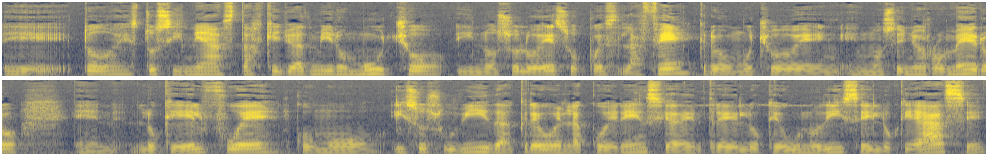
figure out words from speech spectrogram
eh, todos estos cineastas que yo admiro mucho, y no solo eso, pues la fe, creo mucho en, en Monseñor Romero, en lo que él fue, cómo hizo su vida, creo en la coherencia entre lo que uno dice y lo que hace.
